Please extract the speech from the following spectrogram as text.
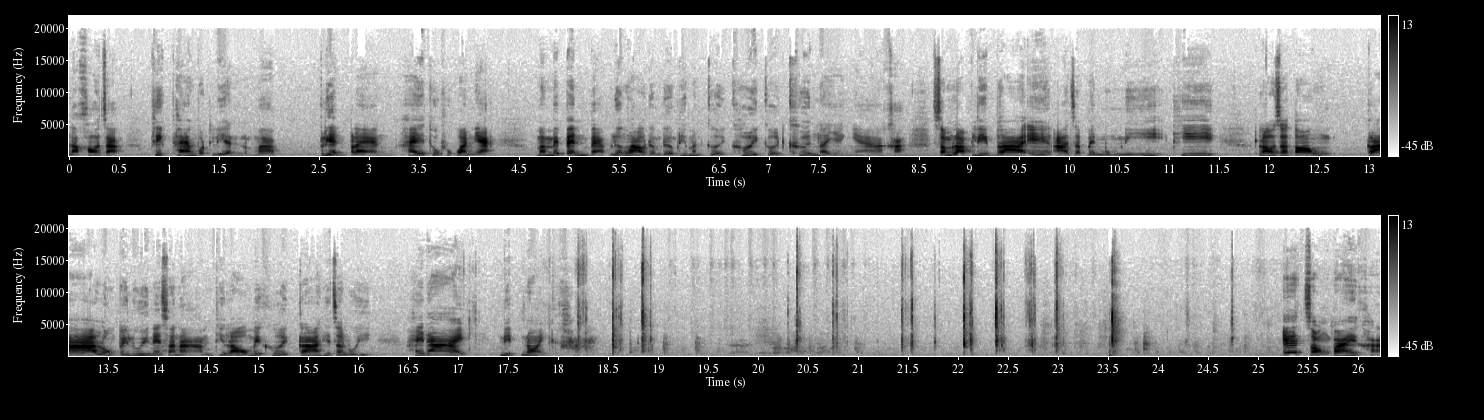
แล้วเขาจะพลิกแพลงบทเรียนมาเปลี่ยนแปลงให้ทุกๆวันเนี้ยมันไม่เป็นแบบเรื่องราวเดิมๆที่มันเคยเคยเกิดขึ้นอะไรอย่างเงี้ยค่ะสำหรับลิบราเองอาจจะเป็นมุมนี้ที่เราจะต้อง กล้าลงไปลุยในสนามที่เราไม่เคยกล้าที่จะลุยให้ได้นิดหน่อยค่ะ เอสสองใบค่ะ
